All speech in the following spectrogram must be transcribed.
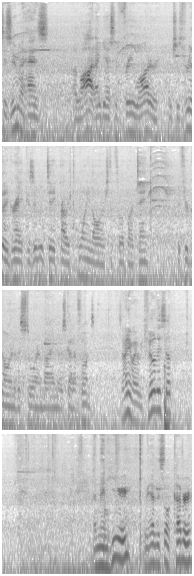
Montezuma has a lot, I guess, of free water, which is really great because it would take probably twenty dollars to fill up our tank if you're going to the store and buying those garrafones. So anyway, we fill this up, and then here we have this little cover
